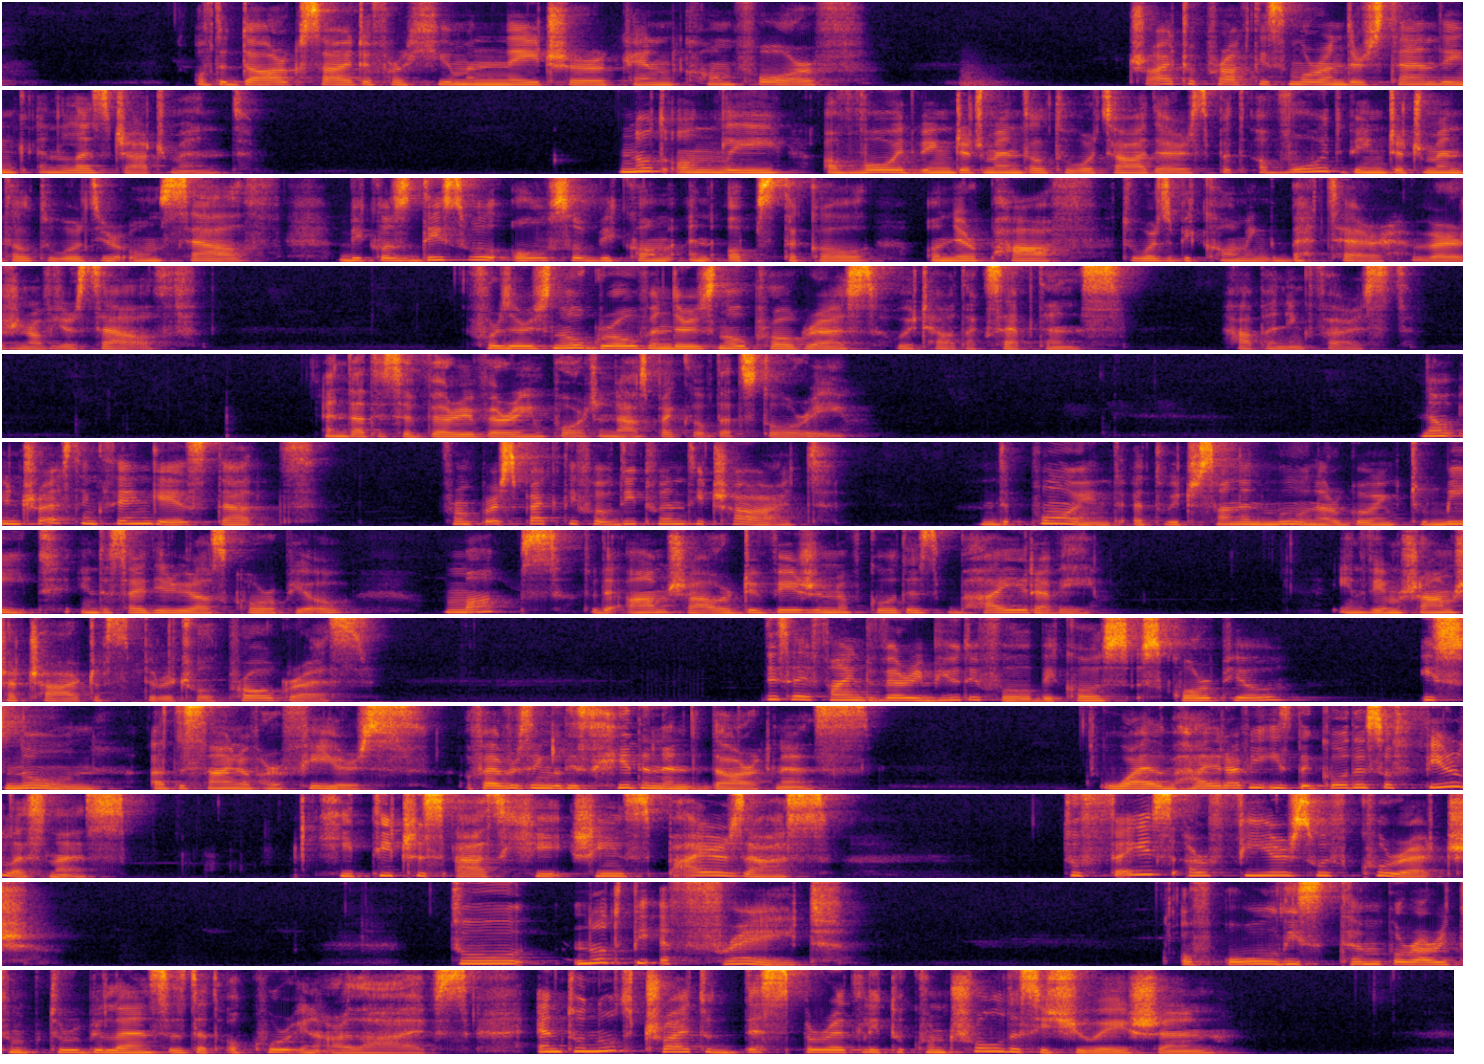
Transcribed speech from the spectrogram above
of the dark side of our human nature can come forth, try to practice more understanding and less judgment. Not only avoid being judgmental towards others, but avoid being judgmental towards your own self, because this will also become an obstacle on your path towards becoming a better version of yourself. For there is no growth and there is no progress without acceptance happening first. And that is a very, very important aspect of that story. Now, interesting thing is that from perspective of D20 chart, the point at which Sun and Moon are going to meet in the sidereal Scorpio maps to the Amsha or division of goddess Bhairavi in the Vimshamsha chart of spiritual progress. This I find very beautiful because Scorpio is known as the sign of our fears, of everything that is hidden in the darkness while Bhairavi is the goddess of fearlessness. He teaches us, he, she inspires us to face our fears with courage, to not be afraid of all these temporary turbulences that occur in our lives and to not try to desperately to control the situation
